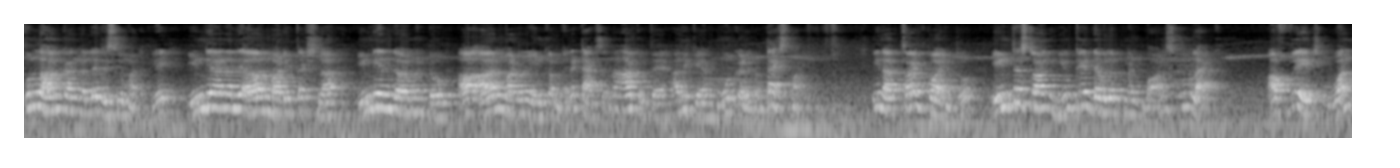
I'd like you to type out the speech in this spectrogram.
ಫುಲ್ ಹಾಂಗ್ಕಾಂಗ್ ಅಲ್ಲೇ ರಿಸೀವ್ ಮಾಡಿರ್ಲಿ ಇಂಡಿಯಾನಲ್ಲಿ ಅರ್ನ್ ಮಾಡಿದ ತಕ್ಷಣ ಇಂಡಿಯನ್ ಗವರ್ಮೆಂಟ್ ಆ ಅರ್ನ್ ಮಾಡಿರೋ ಇನ್ಕಮ್ ಮೇಲೆ ಟ್ಯಾಕ್ಸ್ ಅನ್ನ ಹಾಕುತ್ತೆ. ಅದಕ್ಕೆ ಮೂರ್ ಕಡೆಗೂ ಟ್ಯಾಕ್ಸ್ ಮಾಡಿ. ಇನ್ನ third point interest on U K development bonds two lakh of which one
